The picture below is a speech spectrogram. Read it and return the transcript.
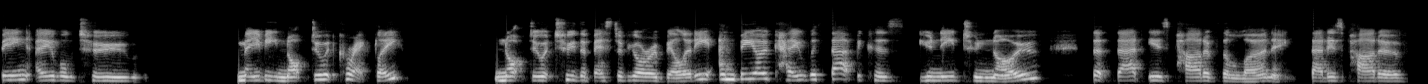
being able to maybe not do it correctly, not do it to the best of your ability, and be okay with that because you need to know that that is part of the learning. That is part of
